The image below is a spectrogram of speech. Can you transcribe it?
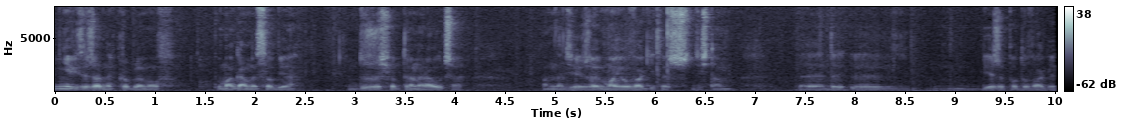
Nie widzę żadnych problemów. Pomagamy sobie. Dużo się od trenera uczę. Mam nadzieję, że moje uwagi też gdzieś tam do- y, bierze pod uwagę.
